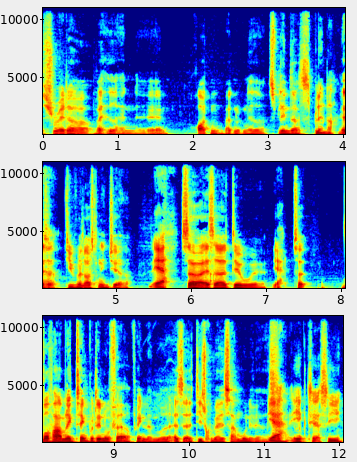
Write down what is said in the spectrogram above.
Shredder og, hvad hedder han, øh, Rotten, hvad det nu den hedder, Splinter. Splinter, ja. Altså, de er vel også ninjaer. Ja. Så altså, det er jo, øh, ja, så hvorfor har man ikke tænkt på det nu før, på en eller anden måde? Altså, at de skulle være i samme univers. Ja, ikke til at sige.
